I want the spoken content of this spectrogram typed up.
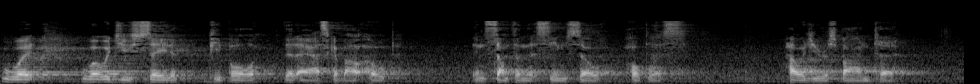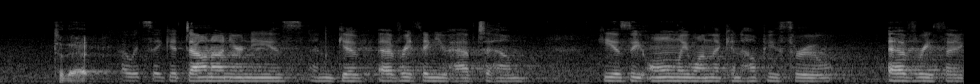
what what would you say to people that ask about hope in something that seems so hopeless? how would you respond to to that? I would say get down on your knees and give everything you have to him. He is the only one that can help you through everything.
